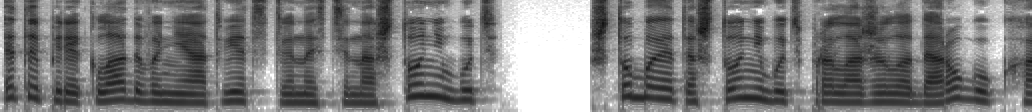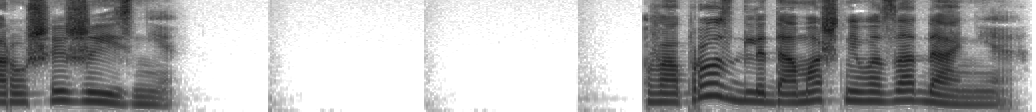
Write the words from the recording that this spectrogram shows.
это перекладывание ответственности на что-нибудь, чтобы это что-нибудь проложило дорогу к хорошей жизни. Вопрос для домашнего задания.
